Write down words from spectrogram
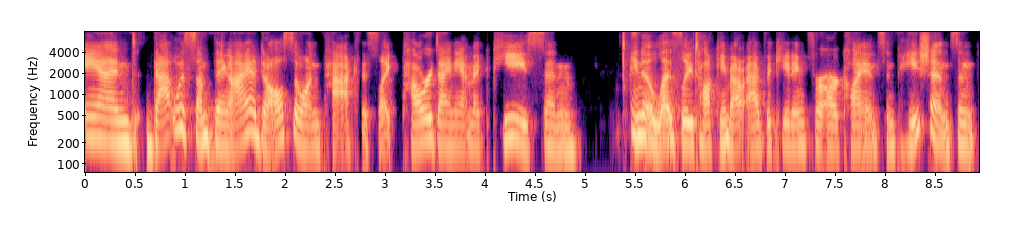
And that was something i had to also unpack this like power dynamic piece and you know leslie talking about advocating for our clients and patients and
